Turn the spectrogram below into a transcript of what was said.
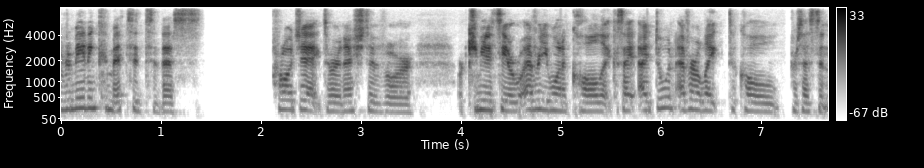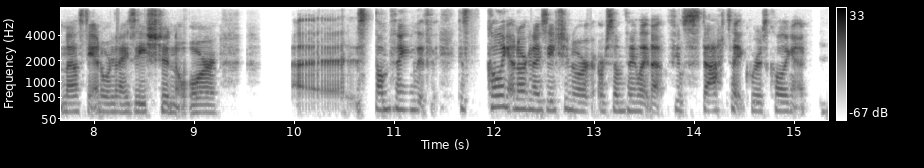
remaining committed to this project or initiative or or community or whatever you want to call it because I, I don't ever like to call persistent nasty an organization or uh, something that because calling it an organization or, or something like that feels static whereas calling it a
